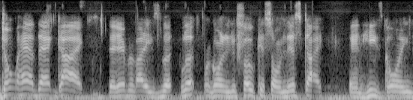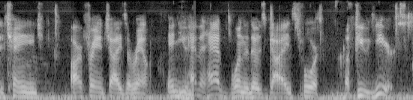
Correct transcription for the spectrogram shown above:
don't have that guy that everybody's look. Look, we're going to focus on this guy, and he's going to change our franchise around. And you mm-hmm. haven't had one of those guys for a few years.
